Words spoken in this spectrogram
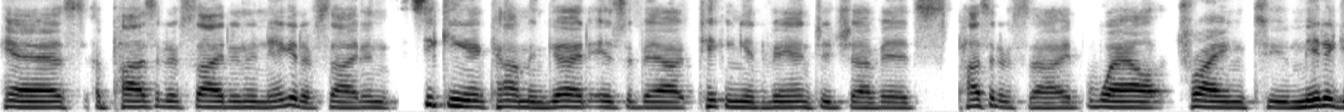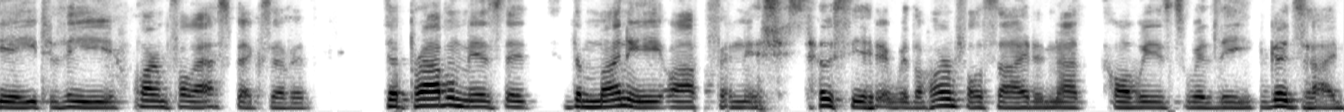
has a positive side and a negative side, and seeking a common good is about taking advantage of its positive side while trying to mitigate the harmful aspects of it. The problem is that the money often is associated with the harmful side and not always with the good side.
